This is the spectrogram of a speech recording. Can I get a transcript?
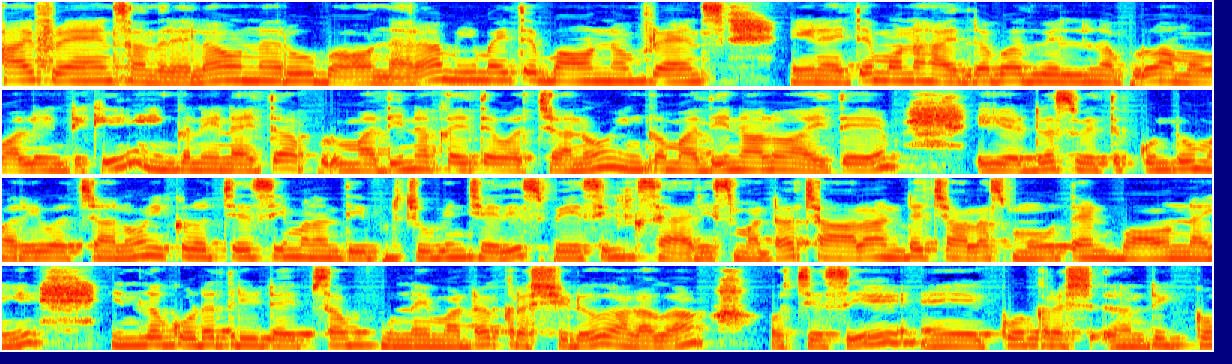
హాయ్ ఫ్రెండ్స్ అందరు ఎలా ఉన్నారు? బాగున్నారా? మేమైతే బాగున్నాం ఫ్రెండ్స్ నేనైతే మొన్న హైదరాబాద్ వెళ్ళినప్పుడు అమ్మ వాళ్ళ ఇంటికి ఇంకా నేనైతే అప్పుడు మదీనాకైతే వచ్చాను. ఇంకా మదీనాలో అయితే ఈ అడ్రస్ వెతుక్కుంటూ మరీ వచ్చాను. ఇక్కడ వచ్చేసి మనం ఇప్పుడు చూపించేది స్పేస్ సిల్క్ శారీస్ అనమాట చాలా అంటే చాలా స్మూత్ అండ్ బాగున్నాయి. ఇందులో కూడా త్రీ టైప్స్ ఆఫ్ ఉన్నాయన్నమాట. క్రష్డ్ అలాగా వచ్చేసి ఎక్కువ క్రష్ అంటే ఎక్కువ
